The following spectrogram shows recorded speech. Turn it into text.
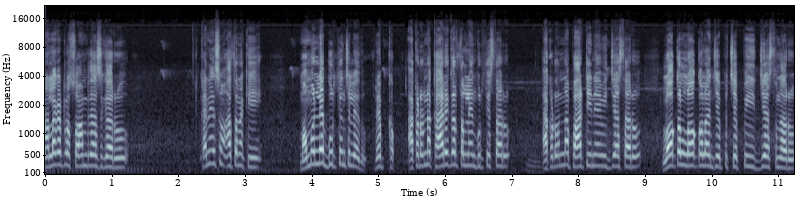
నల్లగట్ల స్వామిదాస్ గారు కనీసం అతనికి మమ్మల్నే గుర్తించలేదు. రేపు అక్కడున్న అక్కడ ఉన్న కార్యకర్తలను ఏం గుర్తిస్తారు? అక్కడ ఉన్న పార్టీని ఏమి ఇచ్చేస్తారు? లోకల్ లోకల్ అని చెప్పి చెప్పి ఇచ్చేస్తున్నారు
